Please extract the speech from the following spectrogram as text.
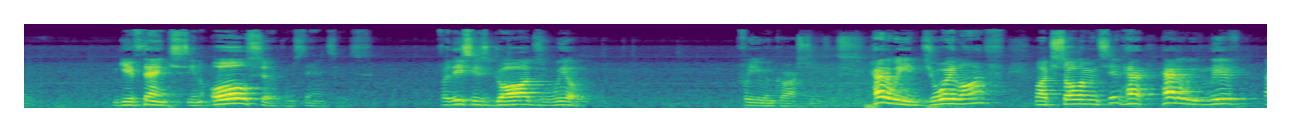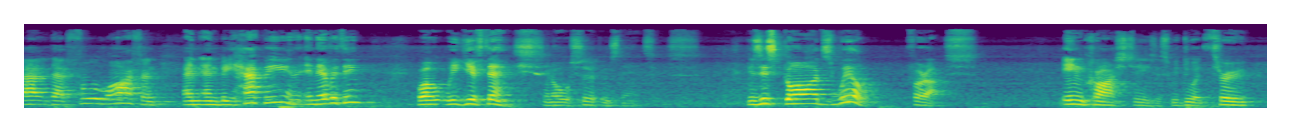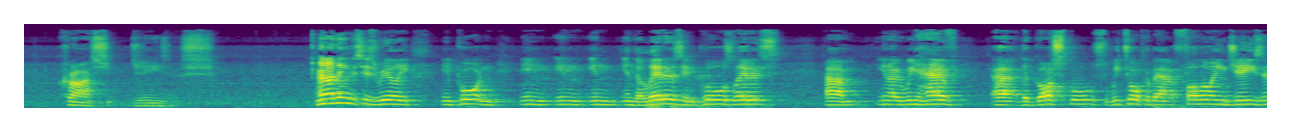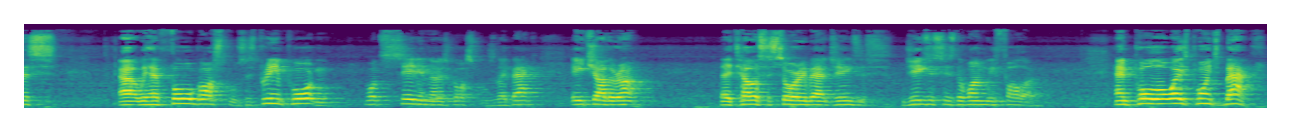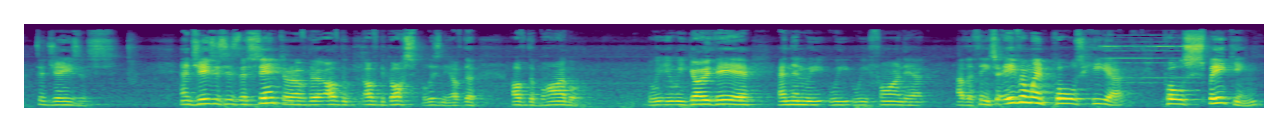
give thanks in all circumstances, for this is God's will for you in Christ Jesus. How do we enjoy life? Like Solomon said, how, how do we live uh, that full life and, and, and be happy in, in everything? Well, we give thanks in all circumstances. Is this God's will for us in Christ Jesus? We do it through Christ Jesus. And I think this is really important in, in, in, in the letters, in Paul's letters. Um, you know, we have uh, the Gospels, we talk about following Jesus. Uh, we have four Gospels. It's pretty important what's said in those Gospels. They back each other up, they tell us a story about Jesus. Jesus is the one we follow. And Paul always points back to Jesus. And Jesus is the centre of the, of, the, of the gospel, isn't he? Of the, of the Bible. We, we go there and then we, we, we find out other things. So even when Paul's here, Paul's speaking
